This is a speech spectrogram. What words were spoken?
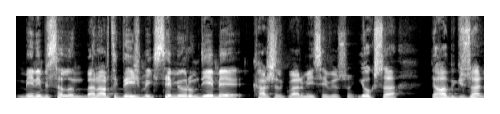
beni bir salın ben artık değişmek istemiyorum diye mi karşılık vermeyi seviyorsun? Yoksa ya abi güzel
